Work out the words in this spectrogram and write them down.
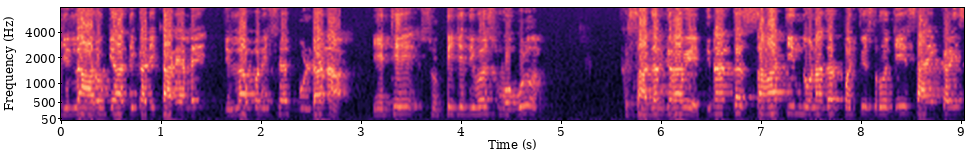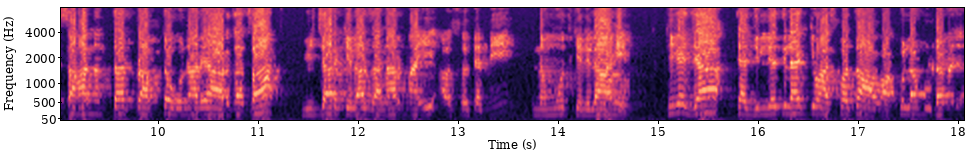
जिल्हा आरोग्य अधिकारी कार्यालय जिल्हा परिषद बुलढाणा येथे सुट्टीचे दिवस वगळून सादर करावे. दिनांक सहा तीन दोन हजार पंचवीस रोजी सायंकाळी सहा नंतर प्राप्त होणाऱ्या अर्जाचा विचार केला जाणार नाही असं त्यांनी नमूद केलेलं आहे. ठीक आहे ज्या त्या जिल्ह्यातील आहेत किंवा आसपासचा अकोला बुलढाणा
